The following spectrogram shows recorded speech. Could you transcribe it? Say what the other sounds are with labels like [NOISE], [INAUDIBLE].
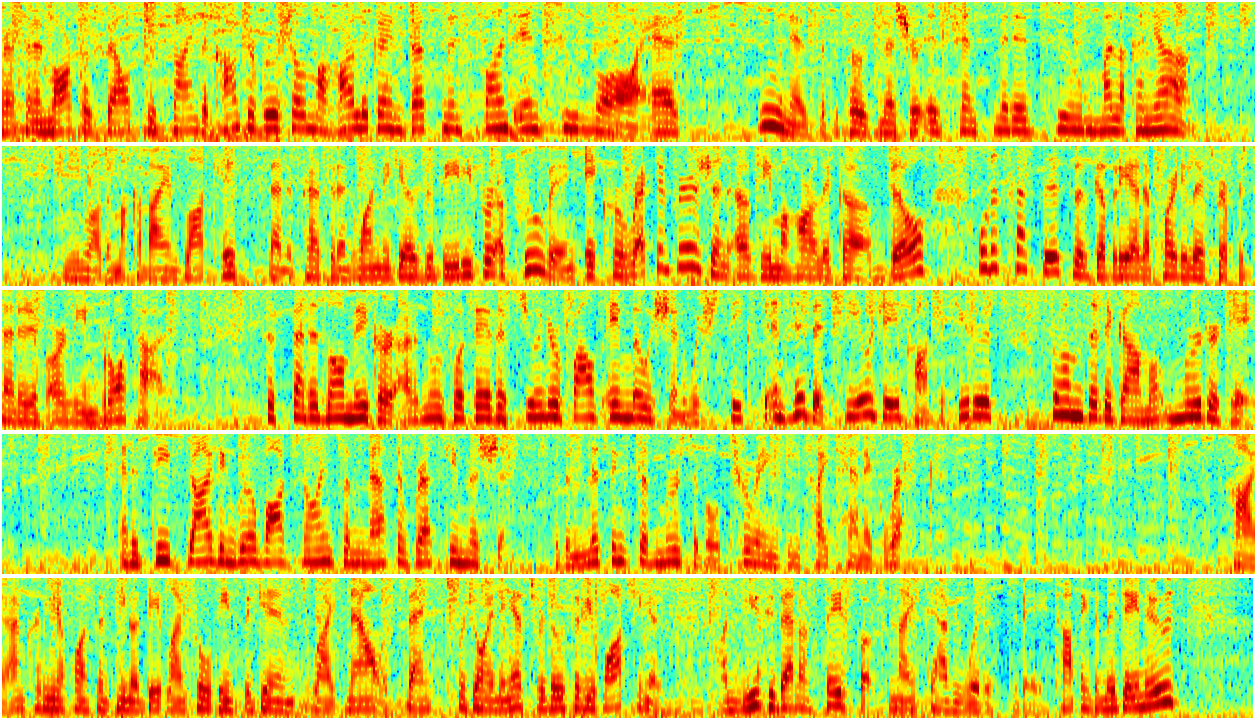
President Marcos vows to sign the controversial Maharlika Investment Fund into law as soon as the proposed measure is transmitted to Malacanang. Meanwhile, the Makabayan bloc hits Senate President Juan Miguel Zubiri for approving a corrected version of the Maharlika bill. We'll discuss this with Gabriela Party List Representative Arlene Brosas. Suspended lawmaker Arnulfo Teves Jr. files a motion which seeks to inhibit DOJ prosecutors from the Degamo murder case. And a deep diving robot joins the massive rescue mission for the missing submersible touring the Titanic wreck. Hi, I'm Carmina Constantino. Dateline Philippines begins right now. Thanks for joining us. For those of you watching us on YouTube and on Facebook, nice to have you with us today. Topping the midday news,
